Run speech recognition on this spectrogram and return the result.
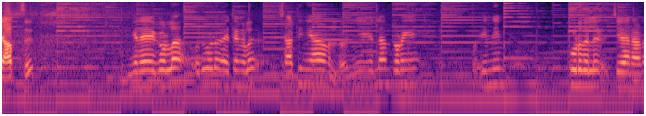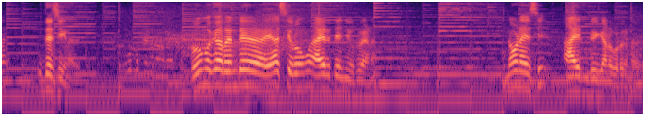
ചാപ്സ്. ഇങ്ങനെയൊക്കെയുള്ള ഒരുപാട് ഐറ്റങ്ങൾ സ്റ്റാർട്ടിങ് ആണല്ലോ. ഇനി എല്ലാം തുടങ്ങി ഇനിയും കൂടുതൽ ചെയ്യാനാണ് ഉദ്ദേശിക്കുന്നത്. റൂമൊക്കെ റെന്റ് എ സി റൂം ആയിരത്തി അഞ്ഞൂറ് രൂപയാണ്. നോൺ എ സി ആയിരം രൂപയ്ക്കാണ് കൊടുക്കുന്നത്.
